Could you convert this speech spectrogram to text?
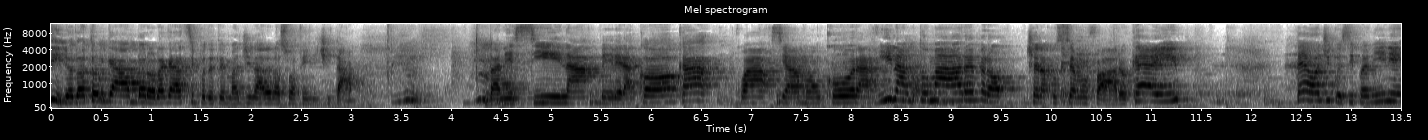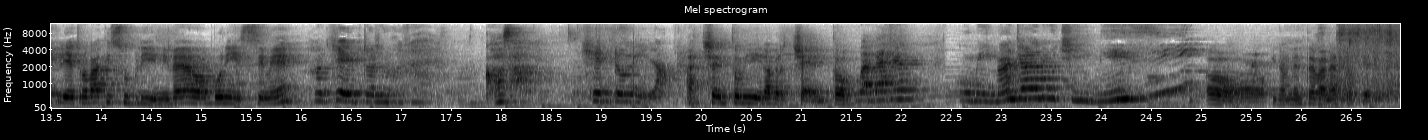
Sì, gli ho dato il gambero, ragazzi, potete immaginare la sua felicità. Vanessina beve la coca, qua siamo ancora in alto mare, però ce la possiamo fare, ok? Te oggi questi panini li hai trovati sublimi, vero? Buonissimi? A 100 Cosa? 100.000. A 100.000 per cento. Guardate come mangiano i cinesi. Oh, finalmente Vanessa si è...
